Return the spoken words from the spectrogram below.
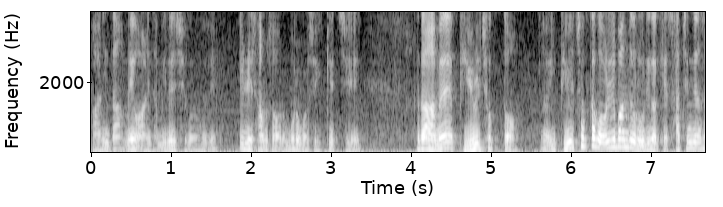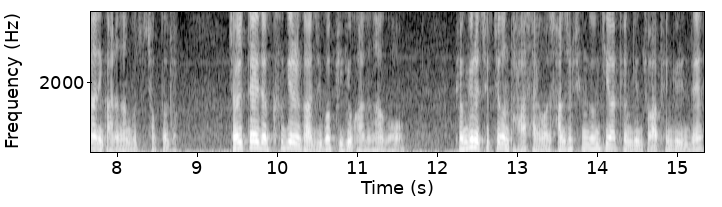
아니다. 매우 아니다. 뭐 이런 식으로 그지? 1, 2, 3, 4로 물어볼 수 있겠지. 그 다음에 비율 척도. 어, 이 비율 척도가 일반적으로 우리가 이렇게 사칭전산이 가능한 거죠. 척도죠. 절대적 크기를 가지고 비교 가능하고 평균의 측정은 다 사용하는 산술 평균 기하 평균 조합 평균인데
